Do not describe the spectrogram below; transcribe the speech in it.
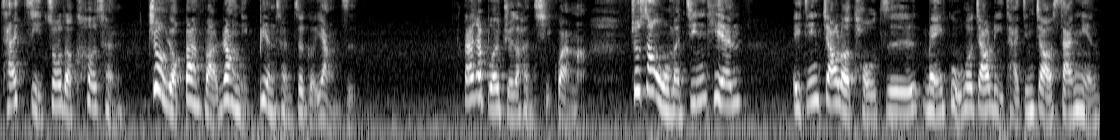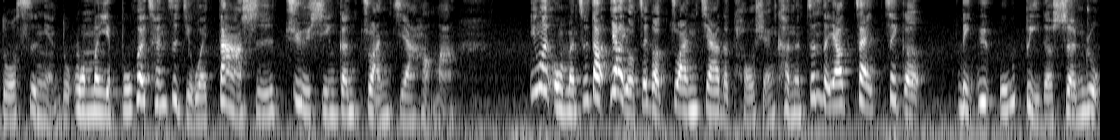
才几周的课程就有办法让你变成这个样子，大家不会觉得很奇怪吗？就算我们今天已经教了投资美股或教理财，已经教了三年多、四年多，我们也不会称自己为大师、巨星跟专家，好吗？因为我们知道要有这个专家的头衔，可能真的要在这个领域无比的深入，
